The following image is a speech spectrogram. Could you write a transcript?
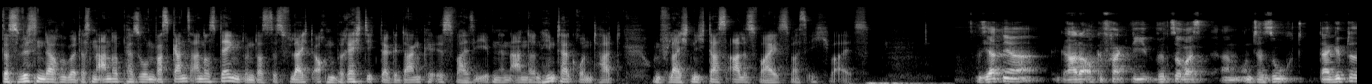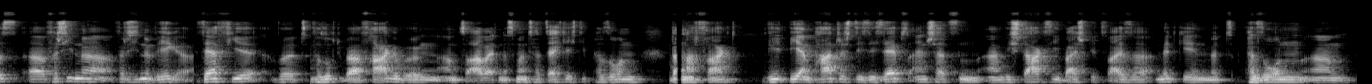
das Wissen darüber, dass eine andere Person was ganz anderes denkt und dass das vielleicht auch ein berechtigter Gedanke ist, weil sie eben einen anderen Hintergrund hat und vielleicht nicht das alles weiß, was ich weiß. Sie hatten ja gerade auch gefragt, wie wird sowas ähm, untersucht? Da gibt es äh, verschiedene, verschiedene Wege. Sehr viel wird versucht, über Fragebögen ähm, zu arbeiten, dass man tatsächlich die Person danach fragt, wie, wie empathisch sie sich selbst einschätzen, ähm, wie stark sie beispielsweise mitgehen mit Personen, ähm,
